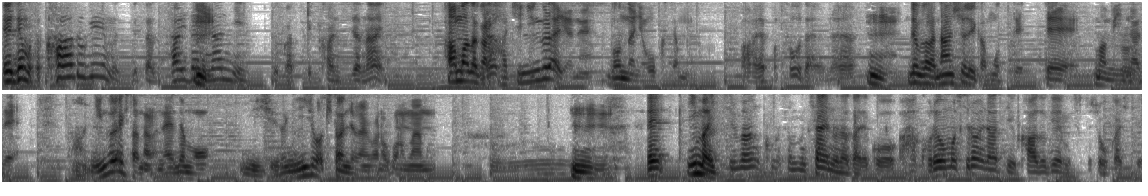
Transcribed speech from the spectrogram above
え、でもさ、カードゲームってさ、最大何人とかって感じじゃない、あ、まあだから8人ぐらいだよね。どんなに多くても。あ、やっぱそうだよね。うん。でもだから何種類か持ってって、まあみんなで、何人ぐらい来たんだろうね。でも、20人以上は来たんじゃないかな、この前も。うん。え、今一番、そのチャイの中でこう、あ、これ面白いなっていうカードゲームちょっと紹介して。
